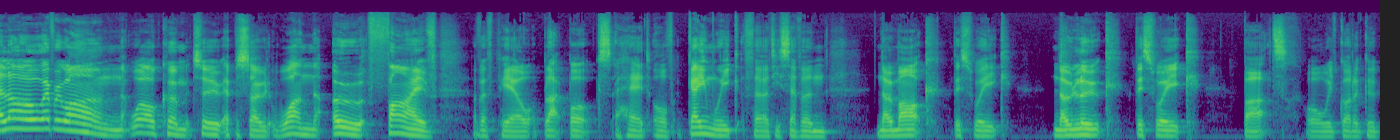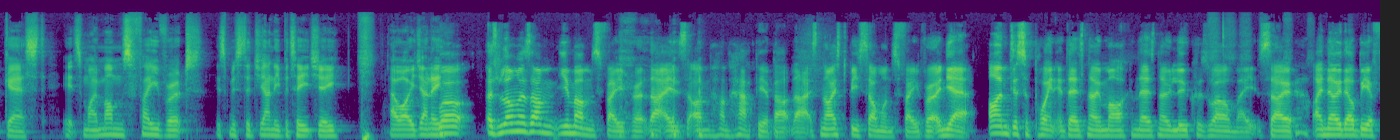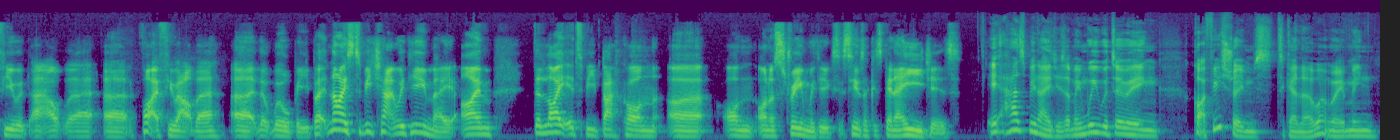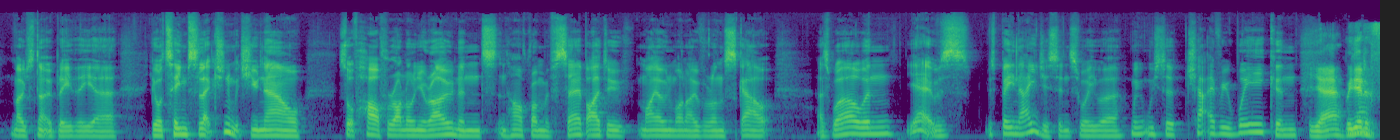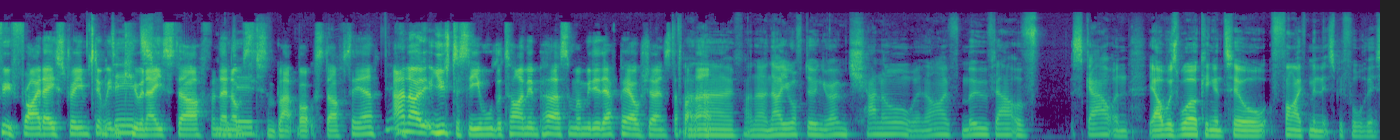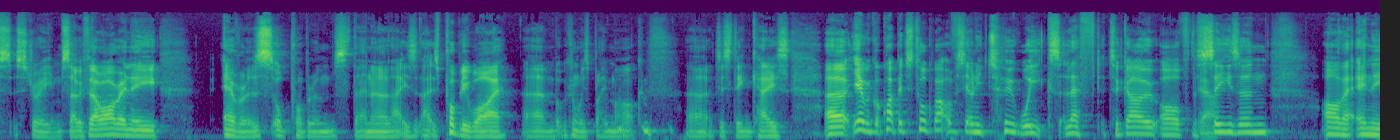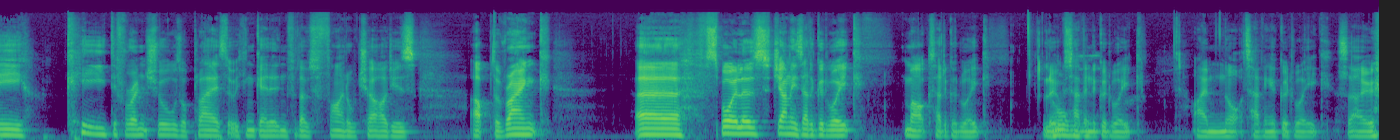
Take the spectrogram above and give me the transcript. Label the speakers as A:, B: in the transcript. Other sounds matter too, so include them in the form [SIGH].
A: Hello, everyone. Welcome to episode 105 of FPL Black Box ahead of game week 37. No Mark this week, no Luke this week, but oh, we've got a good guest. It's my mum's favourite. It's Mr. Gianni Buttice. How are you, Gianni?
B: Well, as long as I'm your mum's favourite, that is, I'm I'm happy about that. It's nice to be someone's favourite, and yeah, I'm disappointed. There's no Mark and there's no Luke as well, mate. So I know there'll be a few out there, uh, quite a few out there uh, that will be. But nice to be chatting with you, mate. I'm delighted to be back on uh, on on a stream with you because it seems like it's been ages.
A: It has been ages. I mean, we were doing quite a few streams together, weren't we? I mean, most notably the uh, your team selection, which you now sort of half run on your own and and half run with Seb. I do my own one over on Scout as well, and yeah, it was it's been ages since we were we, we used to chat every week and
B: Yeah, we did a few Friday streams, didn't we?
A: We
B: The. Q and A stuff, and then
A: We
B: obviously
A: did.
B: some black box stuff. So yeah. and I used to see you all the time in person when we did FPL show and stuff
A: I
B: like that.
A: I know. Now you're off doing your own channel, and I've moved out of Scout, and yeah, I was working until five minutes before this stream. So if there are any errors or problems, then uh, that is that is probably why. Um, but we can always blame Mark, [LAUGHS] uh, just in case. Uh, yeah, we've got quite a bit to talk about. Obviously, only two weeks left to go of the
B: Yeah.
A: season. Are there any key differentials or players that we can get in for those final charges up the rank? Uh, spoilers. Gianni's had a good week. Mark's had a good week. Luke's having a good week. I'm not having a good week. So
